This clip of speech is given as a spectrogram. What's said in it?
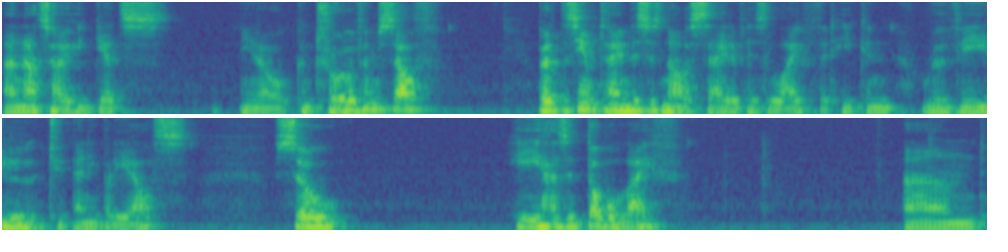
And that's how he gets, you know, control of himself. But at the same time, this is not a side of his life that he can reveal to anybody else. So he has a double life. And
